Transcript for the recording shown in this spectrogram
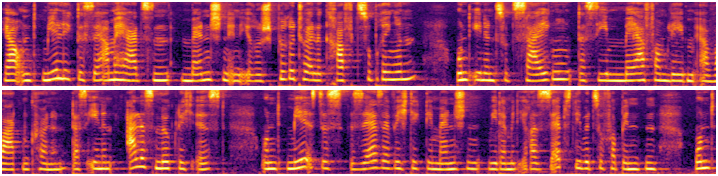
Ja, und mir liegt es sehr am Herzen, Menschen in ihre spirituelle Kraft zu bringen und ihnen zu zeigen, dass sie mehr vom Leben erwarten können, dass ihnen alles möglich ist. Und mir ist es sehr, sehr wichtig, die Menschen wieder mit ihrer Selbstliebe zu verbinden und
